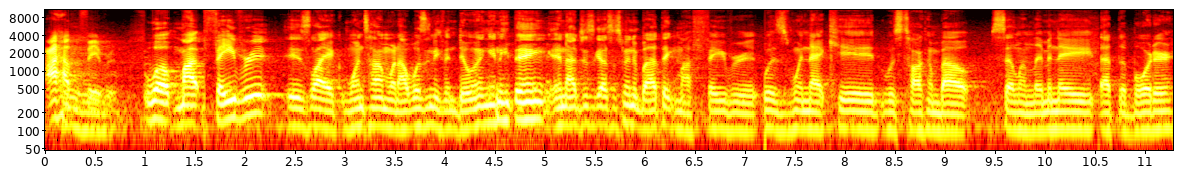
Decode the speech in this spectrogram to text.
I have a favorite. Well, my favorite is like one time when I wasn't even doing anything and I just got suspended. But I think my favorite was when that kid was talking about selling lemonade at the border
